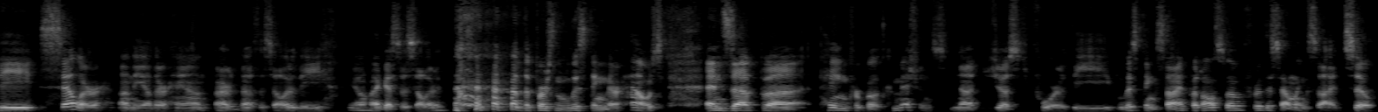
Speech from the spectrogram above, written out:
The seller, on the other hand, or not the seller, the, you know, I guess the seller, the person listing their house ends up uh, paying for both commissions, not just for the listing side, but also for the selling side. So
